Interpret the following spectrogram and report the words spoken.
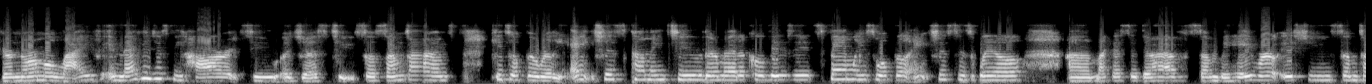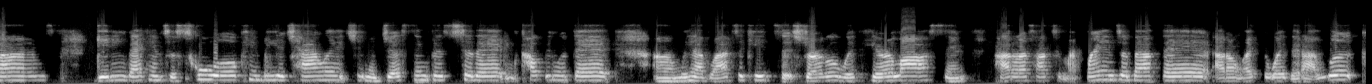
your normal life and that can just be hard to adjust to. So sometimes kids will feel really anxious coming to their medical visits. Families will feel anxious as well. Um, like i said they'll have some behavioral issues sometimes. Getting back into school can be a challenge and adjusting this to that and coping with that. Um, we have lots of kids that struggle with hair loss and how do I talk to my friends about that? I don't like the way that I look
